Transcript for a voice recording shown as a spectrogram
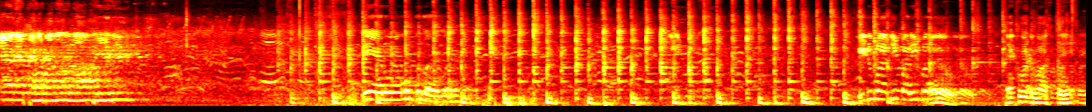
ਵਾਲੇ ਪਹਿਲਵਾਨਾਂ ਨੂੰ ਨਾਮ ਦਈਏ ਜੀ ਇਹ ਇਹਨੂੰ ਉਹ ਬੁਲਾਇਆ ਹੈਲੋ ਇੱਕ ਮਿੰਟ ਵਾਸਤੇ।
